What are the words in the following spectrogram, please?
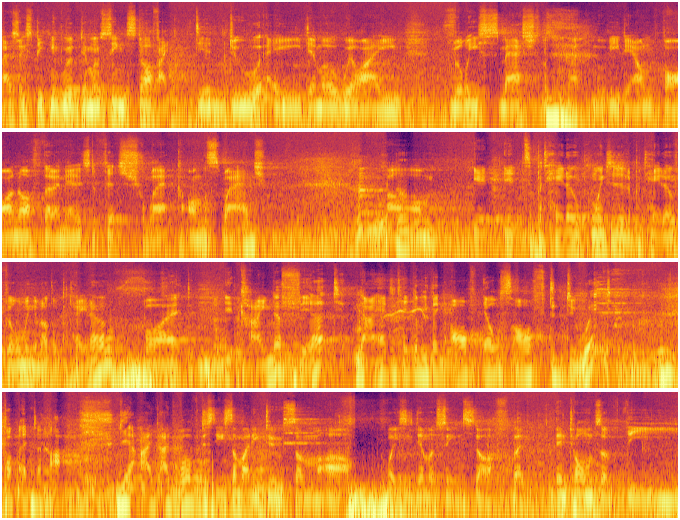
actually speaking with demo scene stuff, I did do a demo where I really smashed the Shrek movie down far enough that I managed to fit Shrek on the Swadge. Um, it, it's a potato pointed at a potato filming another potato, but it kind of fit. Now I had to take everything off, else off to do it. But uh, yeah, I'd, I'd love to see somebody do some uh, crazy demo scene stuff. But in terms of the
